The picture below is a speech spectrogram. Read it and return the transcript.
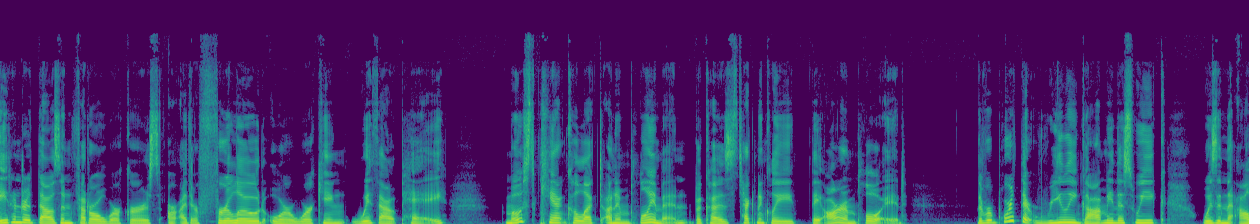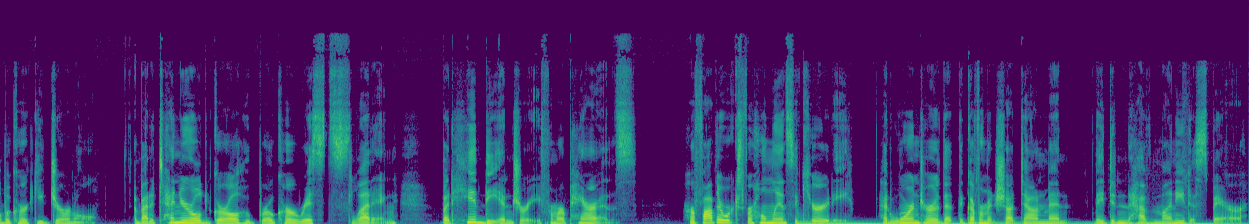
800,000 federal workers are either furloughed or working without pay. Most can't collect unemployment because technically they are employed. The report that really got me this week was in the Albuquerque Journal about a 10 year old girl who broke her wrist sledding, but hid the injury from her parents. Her father works for Homeland Security, had warned her that the government shutdown meant they didn't have money to spare.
